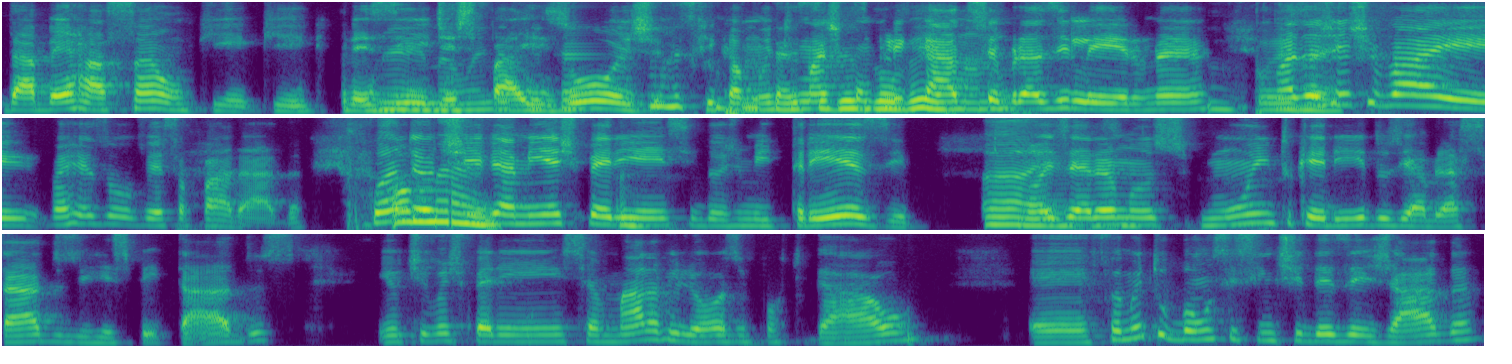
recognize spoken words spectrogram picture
da aberração que, que preside é, não, esse país fica hoje, fica muito mais complicado ser né? brasileiro, né? Hum, pois Mas é. a gente vai, vai resolver essa parada. Quando oh, eu mãe. tive a minha experiência em 2013, ah, nós é. éramos muito queridos e abraçados e respeitados. Eu tive uma experiência maravilhosa em Portugal. É, foi muito bom se sentir desejada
